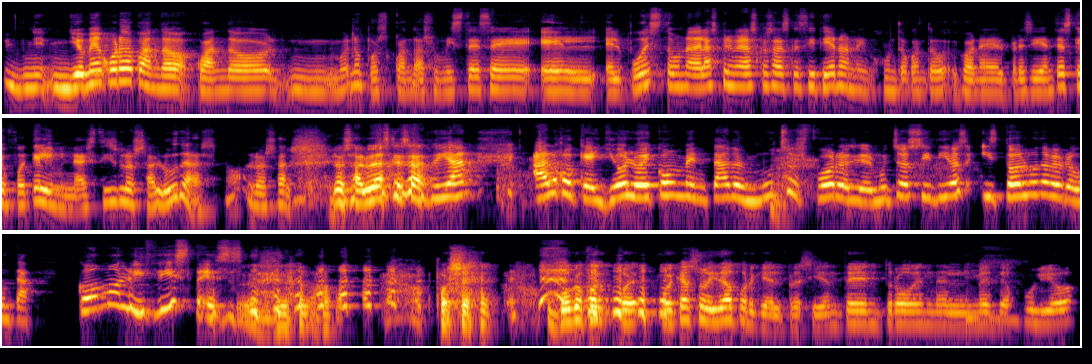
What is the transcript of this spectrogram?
Yo me acuerdo cuando, cuando, mm, bueno, pues cuando asumiste el, puesto, una de las primeras cosas que se hicieron junto con, el presidente es que fue que eliminasteis los saludas, ¿no? Los, los, saludas que se hacían, algo que yo lo he comentado en muchos foros y en muchos sitios y todo el mundo me pregunta, ¿cómo lo hiciste? pues un poco fue casualidad porque el presidente entró en el mes de julio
